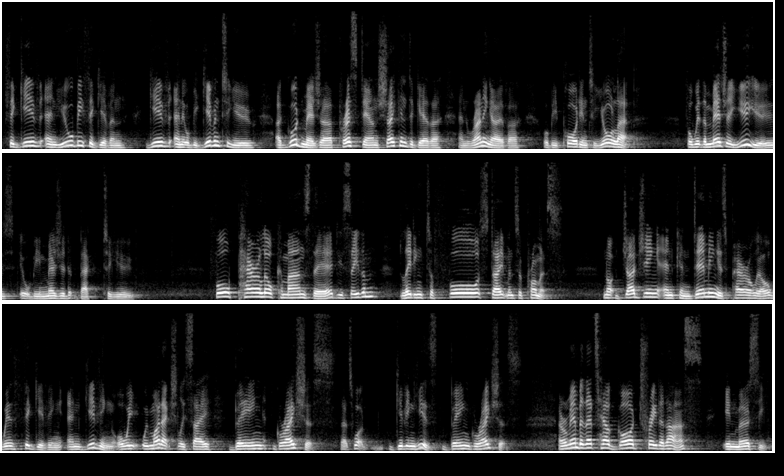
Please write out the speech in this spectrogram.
Forgive, and you will be forgiven. Give, and it will be given to you. A good measure, pressed down, shaken together, and running over, will be poured into your lap. For with the measure you use, it will be measured back to you. Four parallel commands there. Do you see them? Leading to four statements of promise. Not judging and condemning is parallel with forgiving and giving, or we, we might actually say being gracious. That's what giving is, being gracious. And remember, that's how God treated us in mercy.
